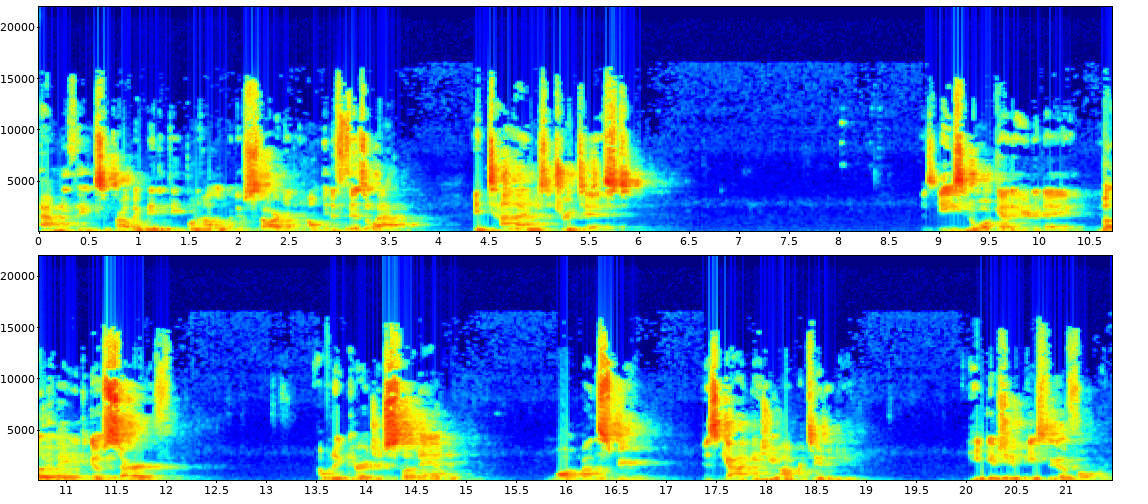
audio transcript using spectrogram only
How many things probably many people in Hollywood have started only to fizzle out? And time is the true test. It's easy to walk out of here today motivated to go serve. I want to encourage you to slow down, walk by the Spirit. As God gives you opportunity, He gives you a peace to go forward.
